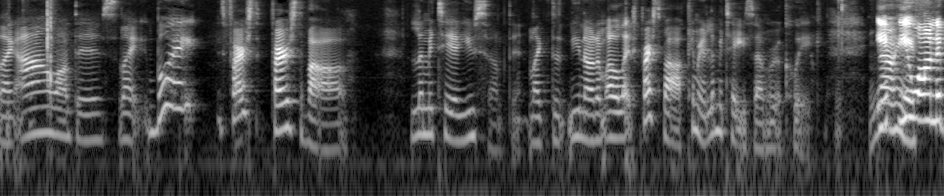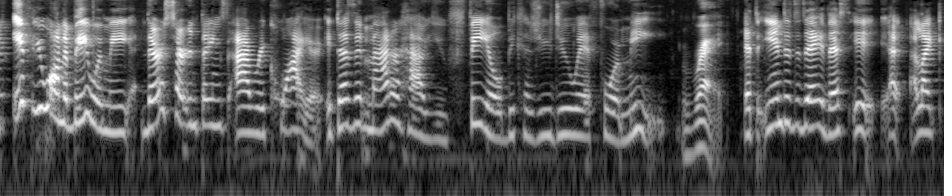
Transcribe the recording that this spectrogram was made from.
Like I don't want this. Like boy, first first of all, let me tell you something. Like the you know them oh like first of all, come here, let me tell you something real quick. Go if ahead. you want to if you want to be with me, there are certain things I require. It doesn't matter how you feel because you do it for me. Right. At the end of the day, that's it. I, like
